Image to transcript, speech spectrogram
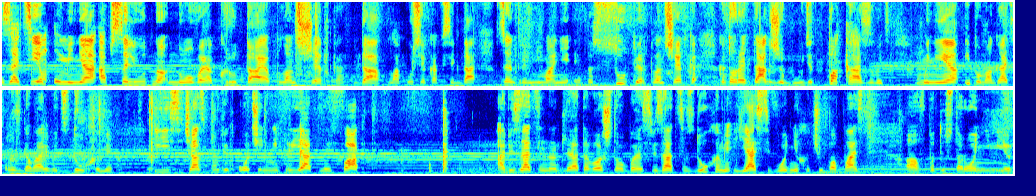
Затем у меня абсолютно новая крутая планшетка. Да, Лакуся, как всегда, в центре внимания. Это супер планшетка, которая также будет показывать мне и помогать разговаривать с духами. И сейчас будет очень неприятный факт. Обязательно для того, чтобы связаться с духами, я сегодня хочу попасть а, в потусторонний мир.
